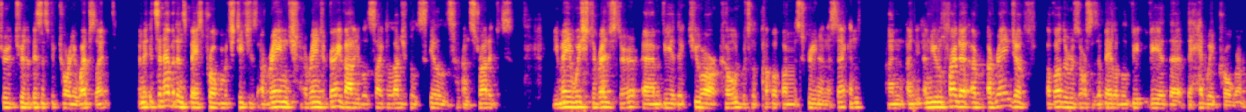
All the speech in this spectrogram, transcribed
through, through the Business Victoria website. And it's an evidence-based program which teaches a range, a range of very valuable psychological skills and strategies. You may wish to register um, via the QR code, which will pop up on the screen in a second. And, and, and you'll find a, a range of, of other resources available via, the, the Headway program,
